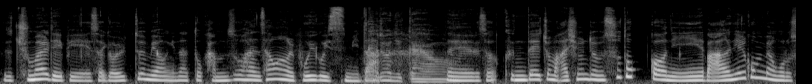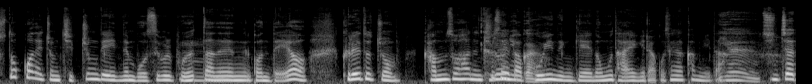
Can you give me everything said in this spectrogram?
그래서 주말 대비해서 12명이나 또 감소한 상황을 보이고 있습니다. 그러니까요. 네, 그래서 근데 좀 아쉬운 점은 수도권이 47명으로 수도권에 좀 집중돼 있는 모습을 보였다는 음. 건데요. 그래도 좀 감소하는 추세가 그러니까요. 보이는 게 너무 다행이라고 생각합니다. 예, 진짜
